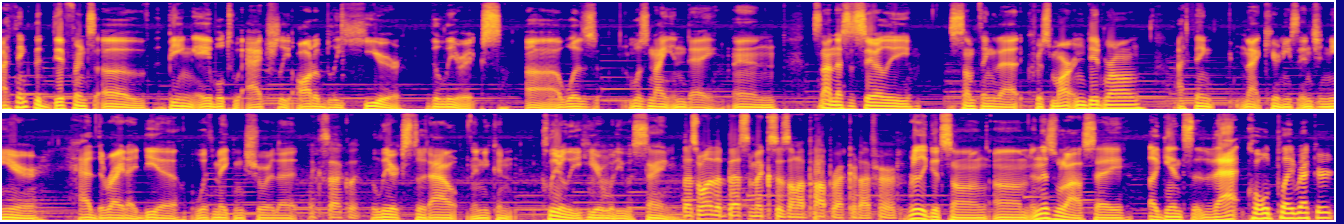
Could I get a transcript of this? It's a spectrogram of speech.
I think the difference of being able to actually audibly hear the lyrics uh, was was night and day. And it's not necessarily something that Chris Martin did wrong. I think Matt Kearney's engineer had the right idea with making sure that Exactly. the lyrics stood out and you can clearly hear what he was saying. That's one of the best mixes on a pop record I've heard. Really good song. Um, and this is what I'll say against that Coldplay record.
